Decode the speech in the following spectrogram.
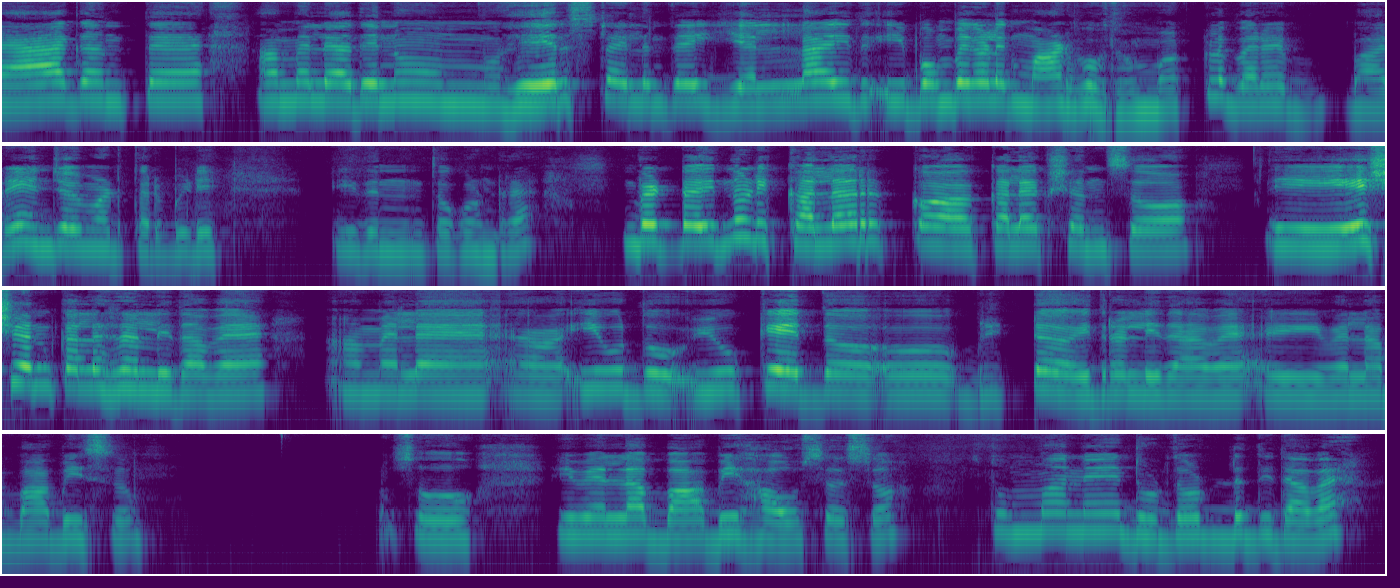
ಬ್ಯಾಗ್ ಅಂತೆ, ಆಮೇಲೆ ಅದೇನು ಹೇರ್ ಸ್ಟೈಲ್ ಅಂತೆ, ಎಲ್ಲ ಇದು ಈ ಬೊಂಬೆಗಳಿಗೆ ಮಾಡ್ಬೋದು. ಮಕ್ಕಳು ಬರೇ ಭಾರಿ ಎಂಜಾಯ್ ಮಾಡ್ತಾರೆ ಬಿಡಿ ಇದನ್ನು ತಗೊಂಡ್ರೆ. ಬಟ್ ಇದು ನೋಡಿ ಕಲರ್ ಕಲೆಕ್ಷನ್ಸು, ಈ ಏಷ್ಯನ್ ಕಲರಲ್ಲಿದ್ದಾವೆ ಆಮೇಲೆ ಇವ್ರದ್ದು ಯು ಕೆದ್ದು ಬ್ರಿಟ್ ಇದರಲ್ಲಿದ್ದಾವೆ ಇವೆಲ್ಲ ಬಾಬೀಸು. ಸೊ, ಇವೆಲ್ಲ ಬಾಬಿ ಹೌಸಸ್ಸು ತುಂಬಾ ದೊಡ್ಡ ದೊಡ್ಡದಿದ್ದಾವೆ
